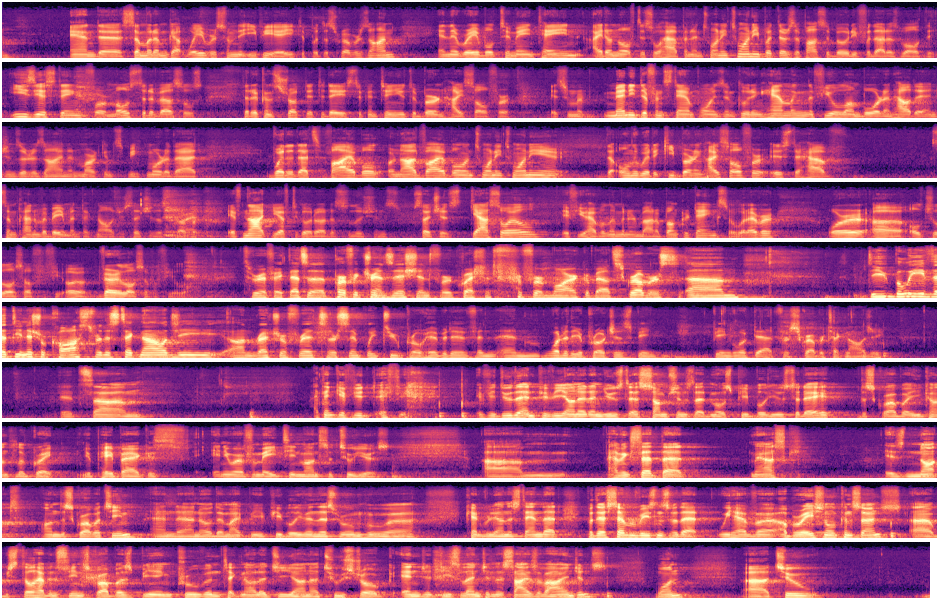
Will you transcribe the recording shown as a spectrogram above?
and uh, some of them got waivers from the EPA to put the scrubbers on and they were able to maintain. I don't know if this will happen in 2020, but there's a possibility for that as well. The easiest thing for most of the vessels that are constructed today is to continue to burn high sulfur. It's from many different standpoints, including handling the fuel on board and how the engines are designed, and Mark can speak more to that. Whether that's viable or not viable in 2020, the only way to keep burning high sulfur is to have some kind of abatement technology, such as a scrubber. If not, you have to go to other solutions, such as gas oil, if you have a limited amount of bunker tanks or whatever, or uh, ultra low sulfur, fu- uh, very low sulfur fuel oil. Terrific. That's a perfect transition for a question for, for Mark about scrubbers. Um, do you believe that the initial costs for this technology on retrofits are simply too prohibitive? And, and what are the approaches being, being looked at for scrubber technology? It's, um, I think if you, if, you- if you do the NPV on it and use the assumptions that most people use today, the scrubber econs look great. Your payback is anywhere from 18 months to two years. Um, having said that, Maersk is not on the scrubber team, and I know there might be people even in this room who uh, can't really understand that. But there are several reasons for that. We have uh, operational concerns. Uh, we still haven't seen scrubbers being proven technology on a two-stroke engine, diesel engine the size of our engines. One, uh, two.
